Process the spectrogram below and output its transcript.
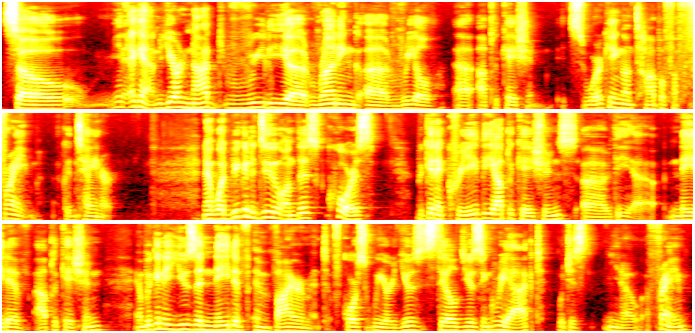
So again, you're not really uh, running a real uh, application. It's working on top of a frame, a container. Now, what we're going to do on this course we're going to create the applications, uh, the uh, native application, and we're going to use a native environment. Of course, we are use, still using React, which is, you know, a frame,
